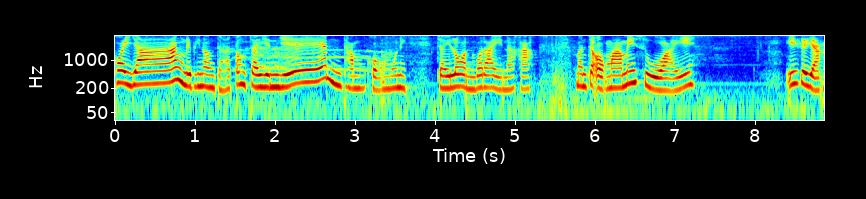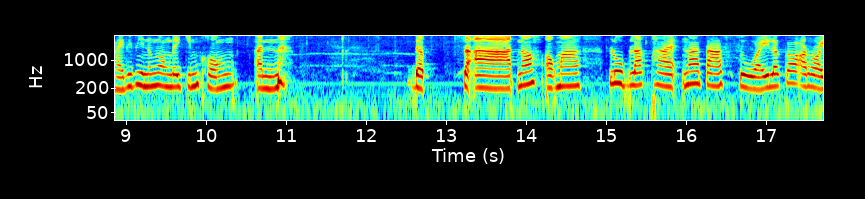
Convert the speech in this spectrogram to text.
ค่อยๆย่างเลยพี่น้องจ๋าต้องใจเย็นๆทำของมูนี่ใจร้อนบ่ได้นะคะ มันจะออกมาไม่สวย อีทก็อยากให้พี่ๆน้องๆได้กินของอัน แบบ สะอาดเนาะออกมารูปลักษณ์ภายหน้าตาสวยแล้วก็อร่อย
